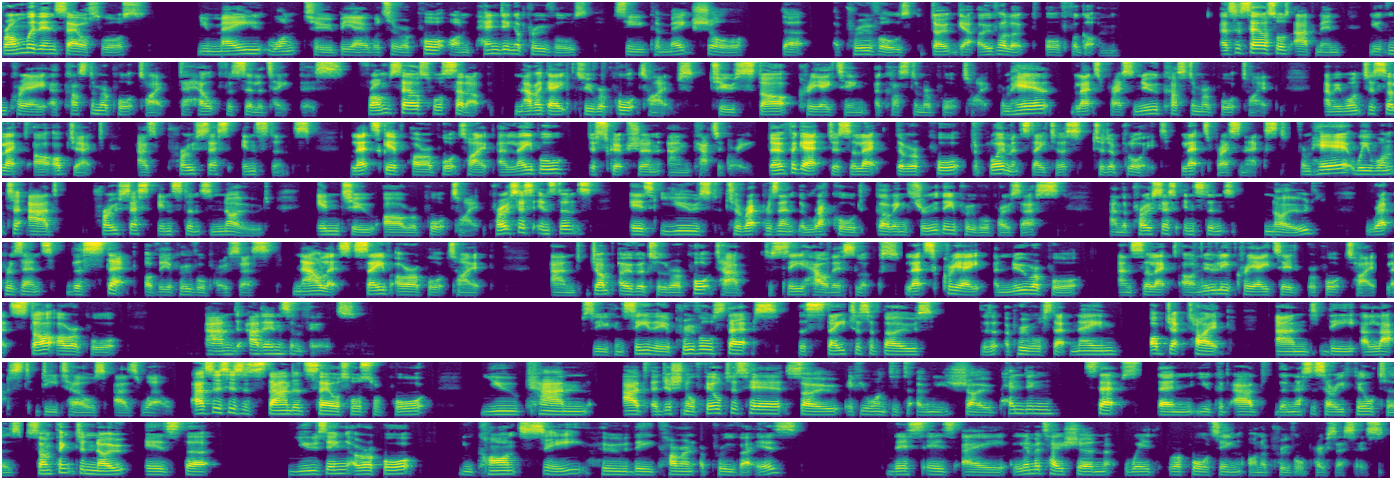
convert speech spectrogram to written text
From within Salesforce, you may want to be able to report on pending approvals so you can make sure that approvals don't get overlooked or forgotten. As a Salesforce admin, you can create a custom report type to help facilitate this. From Salesforce Setup, navigate to Report Types to start creating a custom report type. From here, let's press New Custom Report Type, and we want to select our object as Process Instance. Let's give our report type a label, description, and category. Don't forget to select the report deployment status to deployed. Let's press Next. From here, we want to add Process Instance node into our report type. Process Instance is used to represent the record going through the approval process, and the process instance node represents the step of the approval process. Now let's save our report type and jump over to the report tab to see how this looks. Let's create a new report and select our newly created report type. Let's start our report and add in some fields. So you can see the approval steps, the status of those, the approval step name, object type, and the elapsed details as well. As this is a standard Salesforce report, you can add additional filters here. So if you wanted to only show pending steps, then you could add the necessary filters. Something to note is that using a report, you can't see who the current approver is. This is a limitation with reporting on approval processes.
